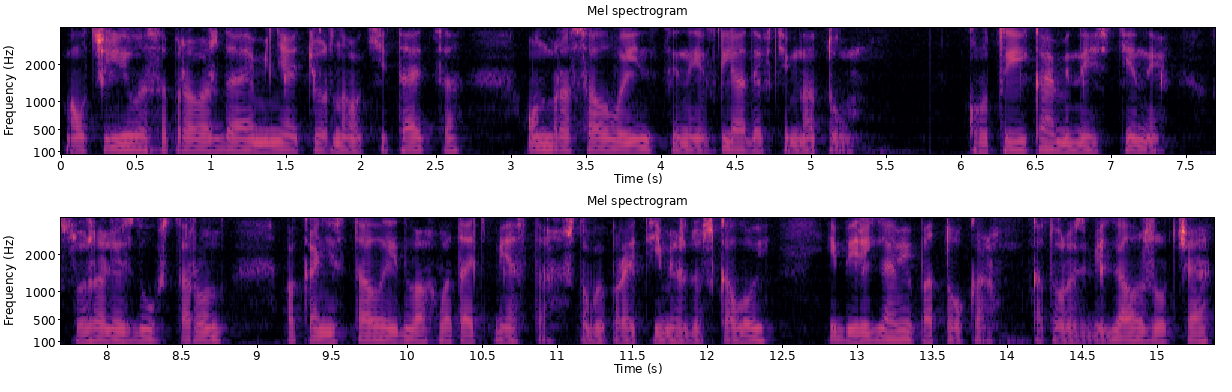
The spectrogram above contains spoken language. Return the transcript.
Молчаливо сопровождая миниатюрного китайца, он бросал воинственные взгляды в темноту. Крутые каменные стены сужались с двух сторон, пока не стало едва хватать места, чтобы пройти между скалой и берегами потока, который сбегал журча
